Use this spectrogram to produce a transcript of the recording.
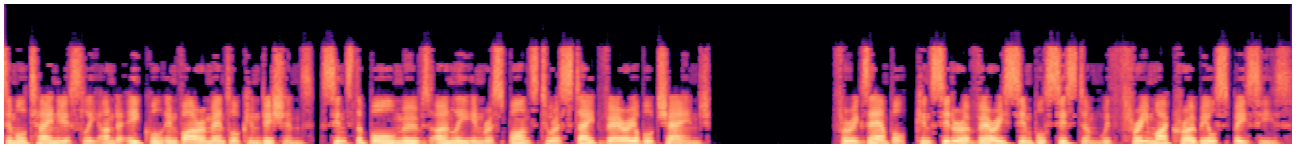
simultaneously under equal environmental conditions, since the ball moves only in response to a state variable change. For example, consider a very simple system with three microbial species.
